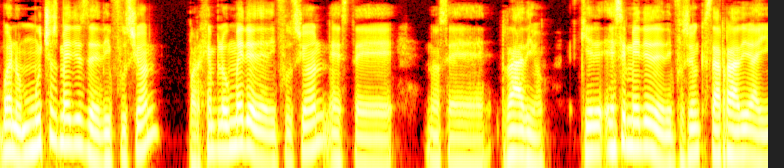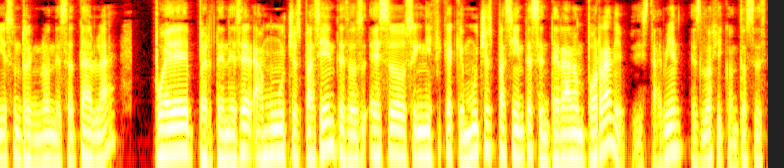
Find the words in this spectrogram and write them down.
bueno, muchos medios de difusión, por ejemplo, un medio de difusión, este, no sé, radio. Ese medio de difusión que está radio, ahí es un renglón de esa tabla, puede pertenecer a muchos pacientes. Eso significa que muchos pacientes se enteraron por radio. Y está bien, es lógico. Entonces,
